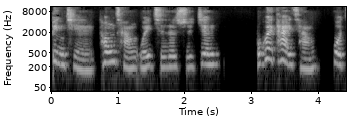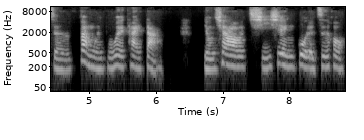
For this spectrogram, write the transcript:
并且通常维持的时间不会太长，或者范围不会太大。有效期限过了之后，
